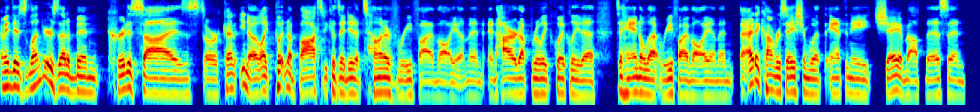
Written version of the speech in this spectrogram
I mean, there's lenders that have been criticized or kind of you know like put in a box because they did a ton of refi volume and and hired up really quickly to to handle that refi volume. And I had a conversation with Anthony Hsieh about this, and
